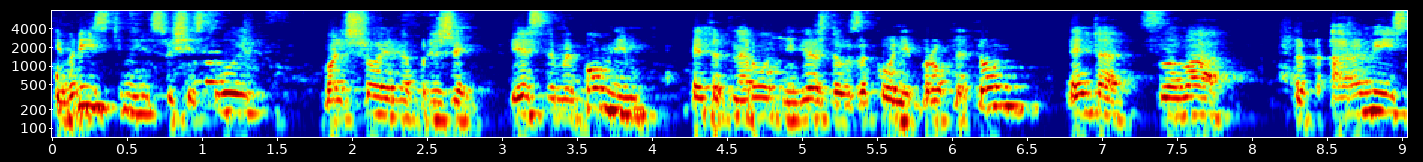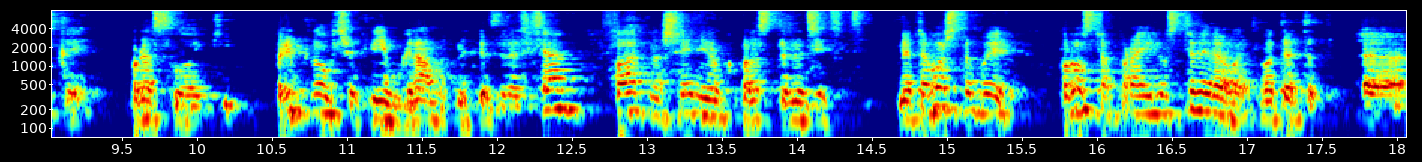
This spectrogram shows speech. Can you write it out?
еврейскими существует большое напряжение. Если мы помним, этот народ невежда в законе проклят он, это слова арамейской прослойки, припнувших к ним грамотных израильтян по отношению к простолюдинам. Для того, чтобы просто проиллюстрировать вот, этот, э,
